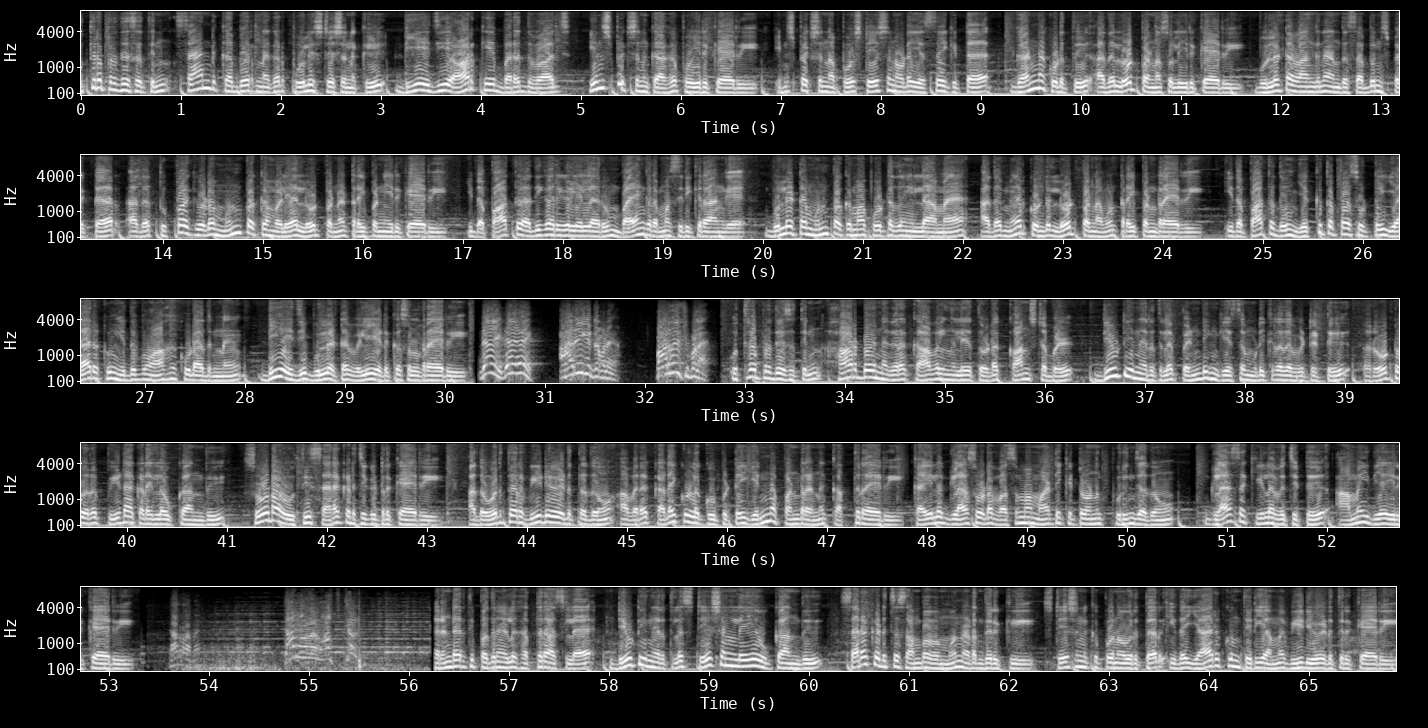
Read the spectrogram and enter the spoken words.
உத்தரப்பிரதேசத்தின் சாண்ட் கபீர் நகர் போலீஸ் ஸ்டேஷனுக்கு DIG R K Bharadwaj இன்ஸ்பெக்ஷனுக்காக போயிருக்காரு. இன்ஸ்பெக்ஷன் அப்போ ஸ்டேஷனோட எஸ்ஐ கிட்ட கன்னை கொடுத்து அதை லோட் பண்ண சொல்லியிருக்காரு. புல்லட்டை வாங்கின அந்த சப் இன்ஸ்பெக்டர் அதை துப்பாக்கியோட முன்பக்கம் வழியா லோட் பண்ண ட்ரை பண்ணியிருக்காரு. இத பார்த்து அதிகாரிகள் எல்லாரும் பயங்கரமா சிரிக்கிறாங்க. புல்லட்டை முன்பக்கமா போட்டதும் இல்லாம அதை மேற்கொண்டு லோட் பண்ணவும் ட்ரை பண்றாரு. இத பார்த்ததும் எக்கு தப்பா சுட்டு யாருக்கும் எதுவும் ஆகக்கூடாதுன்னு டிஐஜி புல்லட்டை வெளியே எடுக்க சொல்றாரு. உத்தரப்பிரதேசத்தின் ஹார்டோய் நகர காவல் நிலையத்தோட கான்ஸ்டபிள் டியூட்டி நேரத்துல பெண்டிங் கேஸ முடிக்கிறத விட்டுட்டு ரோட்டோர பீடா கடையில உட்கார்ந்து சோடா ஊத்தி சரக்கடிச்சுக்கிட்டு இருக்காரு. அத ஒருத்தர் வீடியோ எடுத்ததும் அவரை கடைக்குள்ள கூப்பிட்டு என்ன பண்றன்னு கத்துறாரு. கையில கிளாஸோட வசமா மாட்டிக்கிட்டோன்னு புரிஞ்சதும் கிளாஸ கீழே வச்சுட்டு அமைதியா இருக்காரு. ரெண்டாயிரத்தி பதினேழு ஹத்ராஸ்ல டியூட்டி நேரத்துல ஸ்டேஷன்லயே உட்கார்ந்து சரக்கடிச்ச சம்பவமும் நடந்திருக்கு. ஸ்டேஷனுக்கு போன ஒருத்தர் இதை யாருக்கும் தெரியாம வீடியோ எடுத்திருக்காரு.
